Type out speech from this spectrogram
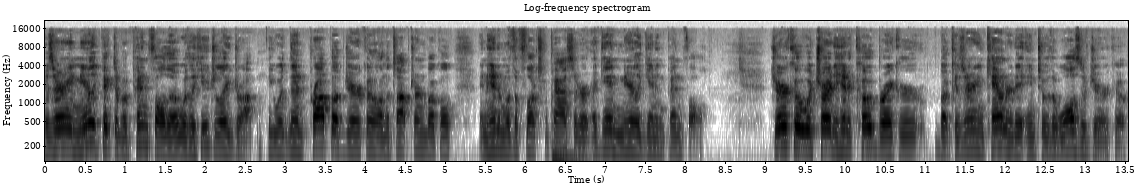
Kazarian nearly picked up a pinfall though with a huge leg drop. He would then prop up Jericho on the top turnbuckle and hit him with a flux capacitor, again nearly getting pinfall. Jericho would try to hit a code breaker, but Kazarian countered it into the walls of Jericho.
